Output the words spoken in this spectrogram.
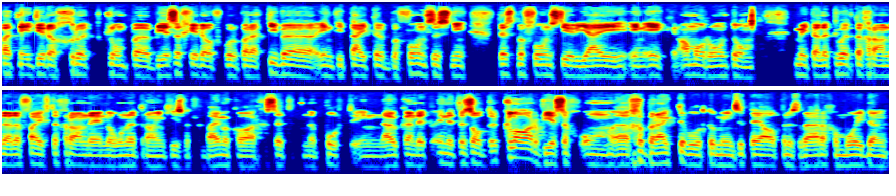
wat net deur 'n groot klomp eh, besighede of korporatiewe entiteite befonds is nie. Dis befonds deur jy en ek en almal rondom met hulle R20, hulle R50 en hulle R100 randjies wat bymekaar gesit het in 'n pot en nou kan dit en dit is al klaar besig om uh, gebruik te word om mense te help en is regtig 'n mooi ding.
